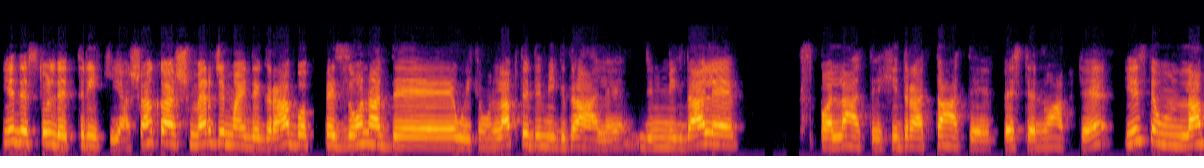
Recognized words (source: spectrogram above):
e destul de tricky, așa că aș merge mai degrabă pe zona de, uite, un lapte de migdale, din migdale spălate, hidratate peste noapte, este un, lap,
